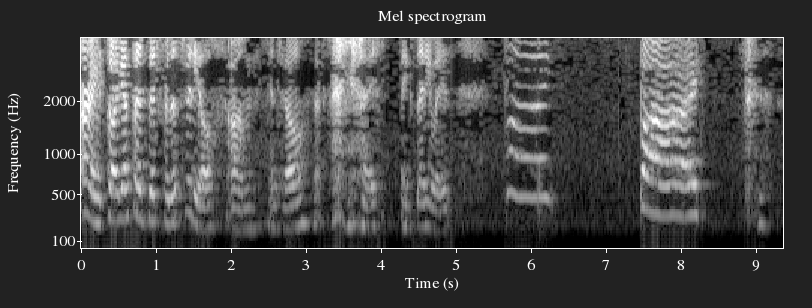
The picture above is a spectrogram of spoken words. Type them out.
Alright, so I guess that's it for this video. Um, until next time, guys. Thanks anyways. Bye. Bye.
